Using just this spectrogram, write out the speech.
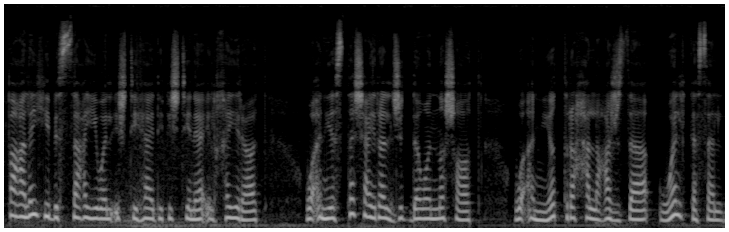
فعليه بالسعي والاجتهاد في اجتناء الخيرات وأن يستشعر الجد والنشاط وأن يطرح العجز والكسل.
